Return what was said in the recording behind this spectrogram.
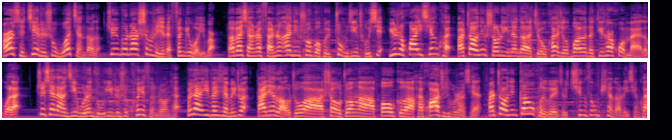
而且戒指是我捡到的，军功章是不是也得分给我一半？”老板想着，反正安宁说过会重金酬谢，于是花一千块把赵宁手里那个九块九包邮的地摊货买了过来。之前两集五人组一直是亏损状态，不但一分钱没赚，打点老周啊、少庄啊、包哥啊还花出去不少钱。而赵宁刚回归就轻松骗到了一千块。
